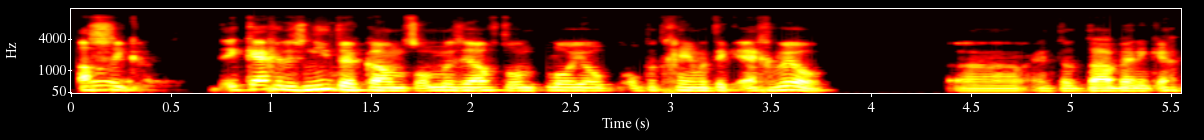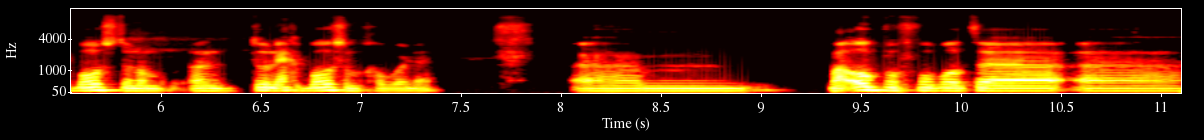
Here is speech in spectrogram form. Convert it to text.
als ik, ik krijg dus niet de kans om mezelf te ontplooien op, op hetgeen wat ik echt wil. Uh, en dat, daar ben ik echt boos toen, om, toen echt boos om geworden. Um, maar ook bijvoorbeeld, uh,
